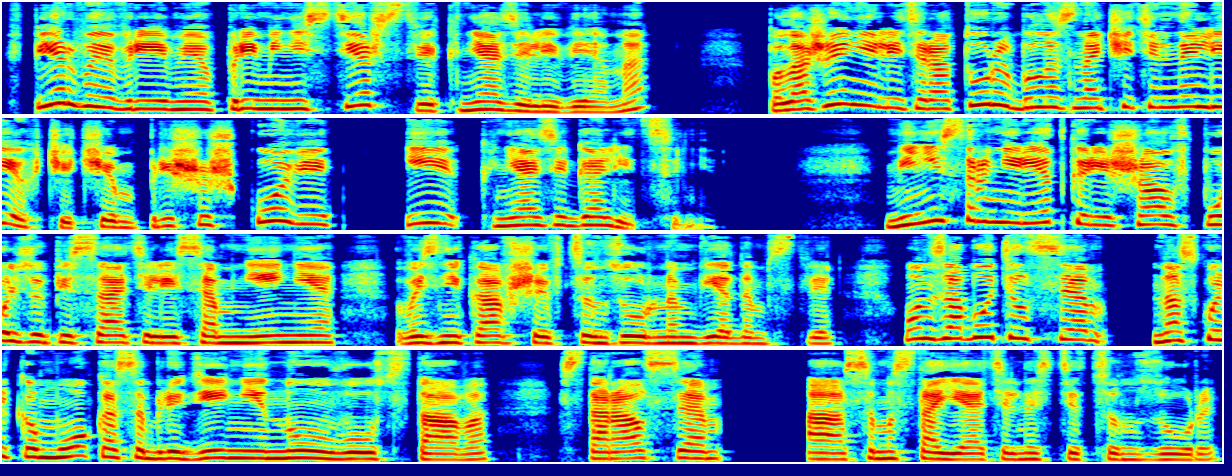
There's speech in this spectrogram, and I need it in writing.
В первое время при министерстве князя Левена положение литературы было значительно легче, чем при Шишкове и князе Голицыне министр нередко решал в пользу писателей сомнения, возникавшие в цензурном ведомстве. Он заботился, насколько мог, о соблюдении нового устава, старался о самостоятельности цензуры.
